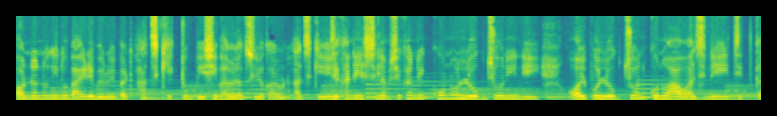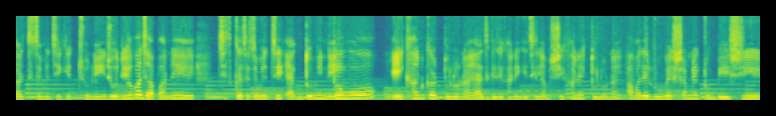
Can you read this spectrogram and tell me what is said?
অন্যান্য দিনও বাইরে বেরোই বাট আজকে একটু বেশি ভালো লাগছিল কারণ আজকে যেখানে এসেছিলাম সেখানে কোনো লোকজনই নেই। অল্প লোকজন, কোনো আওয়াজ নেই, চিৎকার, চেঁচামেচি কিচ্ছু নেই। যদিও বা জাপানে চিৎকার, চেঁচামেচি একদমই নেই। তবুও এইখানকার তুলনায়, আজকে যেখানে গেছিলাম সেখানের তুলনায় আমাদের রুমের সামনে একটু বেশি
